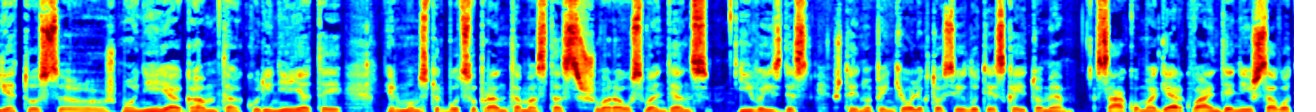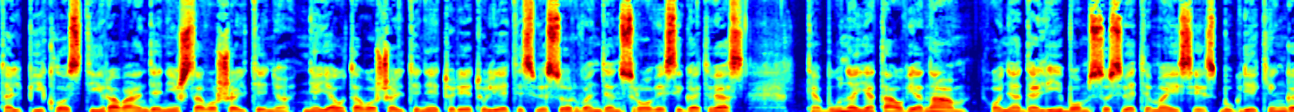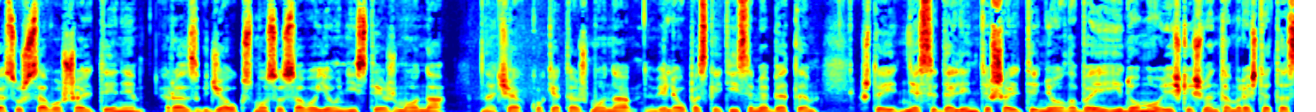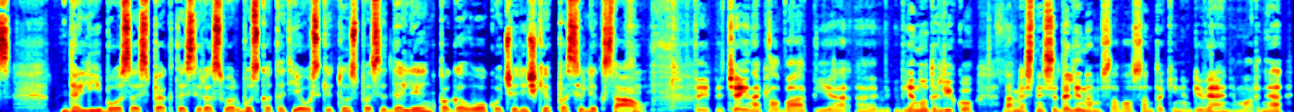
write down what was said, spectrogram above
lietus e, žmoniją, gamtą, kūrinyje, tai ir mums turbūt suprantamas tas švaraus vandens įvaizdis. Štai nuo 15 eilutės skaitome, sakoma, gerk vandenį iš savo talpyklos, tyra vandenį iš savo šaltinio, nejau tavo šaltiniai turėtų lėtis visur, vandens rovės į gatves. Te būna jie tau vienam, o ne dalyboms su svetimaisiais. Būk dėkingas už savo šaltinį, rask džiaugsmo su savo jaunystės žmona. Na čia kokia ta žmona vėliau paskaitysime, bet štai nesidalinti šaltiniu. Labai įdomu, reiškia šventam rašte tas dalybos aspektas yra svarbus, kad atjaus kitus, pasidalink, pagalvok, o čia reiškia pasilik savo. Taip, čia eina kalba apie e, vienų dalykų, na mes nesidalinam savo santokiniu gyvenimu, ar ne?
